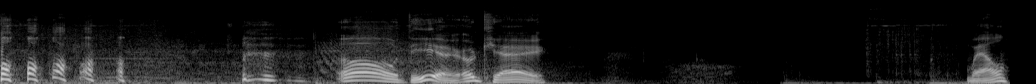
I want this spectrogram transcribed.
oh dear, okay. Well.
